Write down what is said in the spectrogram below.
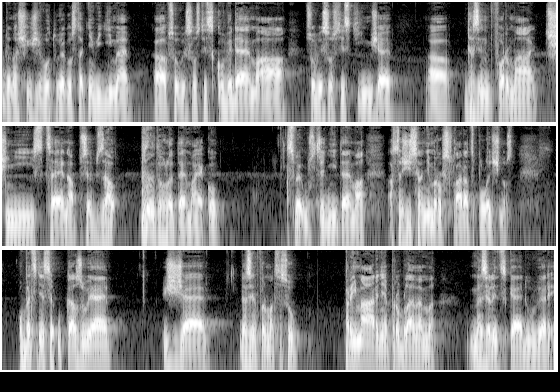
do našich životů, jak ostatně vidíme v souvislosti s covidem a v souvislosti s tím, že dezinformační scéna převzal, tohle téma jako své ústřední téma a snaží se na něm rozkládat společnost. Obecně se ukazuje, že dezinformace jsou primárně problémem mezilidské důvěry.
